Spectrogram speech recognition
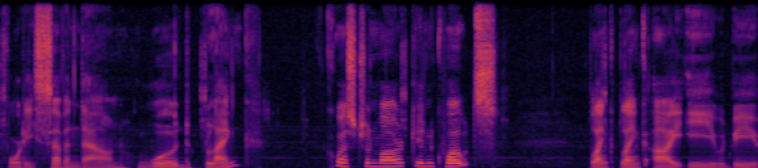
47 down, wood blank? Question mark in quotes. Blank blank IE would be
